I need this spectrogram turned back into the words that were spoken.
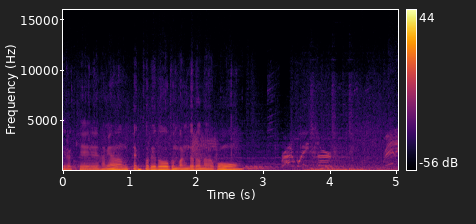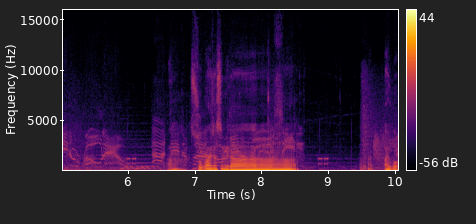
이렇게 하면 팩토리도 금방 늘어나고. 아 수고하셨습니다. 아, 아이고.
